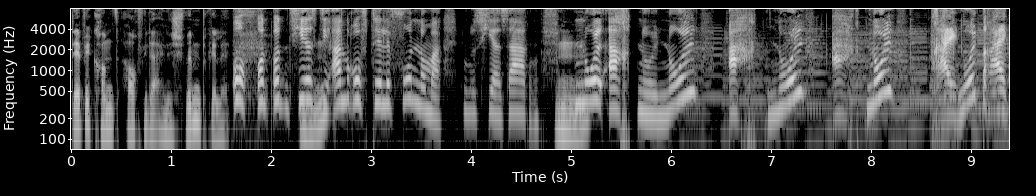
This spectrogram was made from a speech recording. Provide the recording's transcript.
der bekommt auch wieder eine Schwimmbrille. Oh, und, und hier Mhm. ist die Anruftelefonnummer, muss ich ja sagen. Mhm. 0800 80 80 303.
